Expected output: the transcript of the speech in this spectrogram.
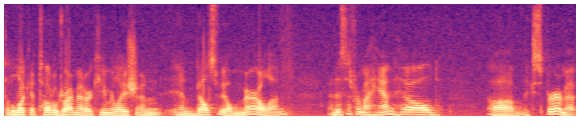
to look at total dry matter accumulation in Beltsville, Maryland. And this is from a handheld um, experiment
